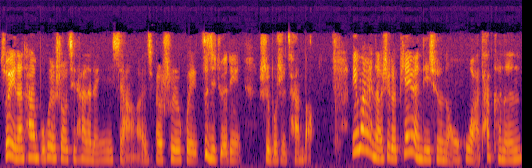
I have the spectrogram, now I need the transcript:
所以呢，他们不会受其他的人影响，而而是会自己决定是不是参保。另外呢，这个偏远地区的农户啊，他可能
